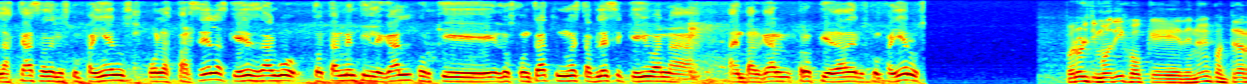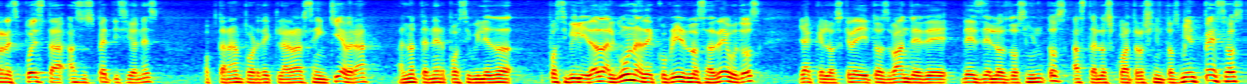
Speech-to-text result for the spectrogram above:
las casas de los compañeros o las parcelas, que es algo totalmente ilegal porque los contratos no establecen que iban a, a embargar propiedad de los compañeros. Por último, dijo que de no encontrar respuesta a sus peticiones, optarán por declararse en quiebra al no tener posibilidad, posibilidad alguna de cubrir los adeudos, ya que los créditos van de- desde los 200 hasta los 400 mil pesos,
